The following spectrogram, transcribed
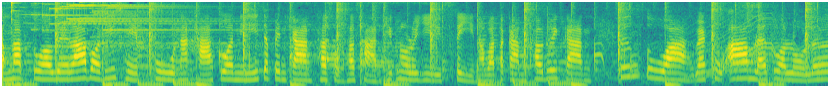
สำหรับตัว Vela Body Shape t o o นะคะ ตัวนี้จะเป็นการผสมผสานเทคโนโลยี 4 นวัตกรรมเข้าด้วยกัน ซึ่งตัว Vacuum และตัว Roller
